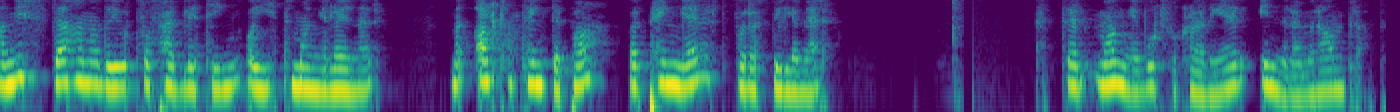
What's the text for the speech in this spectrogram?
Han visste han hadde gjort forferdelige ting og gitt mange løgner, men alt han tenkte på, var penger for å spille mer. Etter mange bortforklaringer innrømmer han drap,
